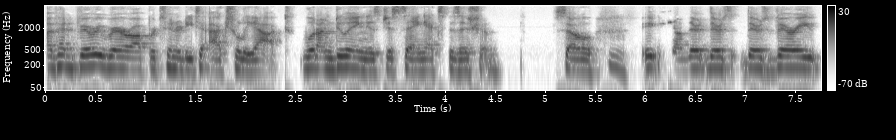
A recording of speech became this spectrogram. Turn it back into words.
I've had very rare opportunity to actually act. What I'm doing is just saying exposition. So, hmm. it, you know, there, there's there's very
